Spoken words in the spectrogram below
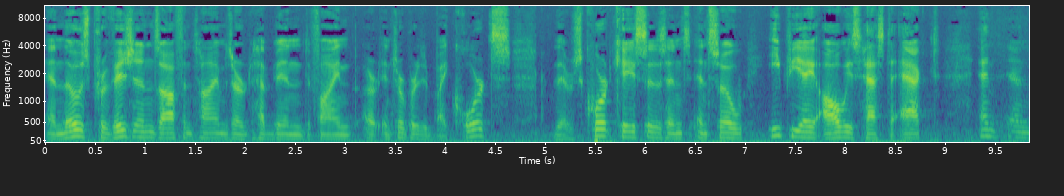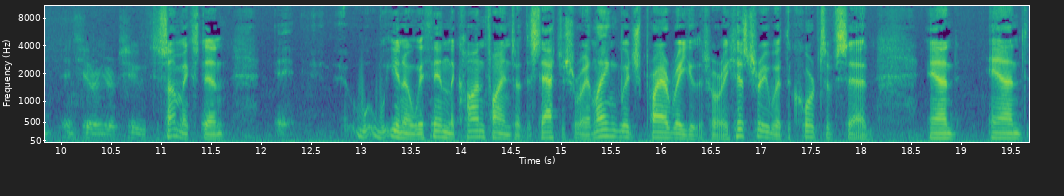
And those provisions oftentimes are, have been defined or interpreted by courts. There's court cases. And and so EPA always has to act and and interior too to some extent you know, within the confines of the statutory language, prior regulatory history, what the courts have said, and and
